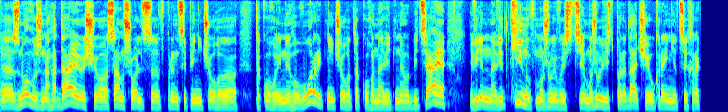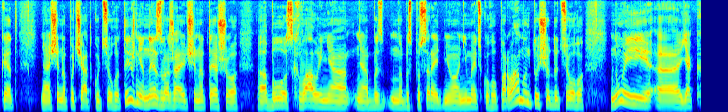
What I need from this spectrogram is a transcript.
Е, Знову ж нагадаю, що сам Шольц, в принципі, нічого такого і не говорить, нічого такого навіть не обіцяє. Він відкинув можливість можливість передачі Україні цих ракет е, ще на початку цього тижня, не зважаючи на те, що е, було схвалення без, безпосередньо німецького парламенту щодо цього. Ну і як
